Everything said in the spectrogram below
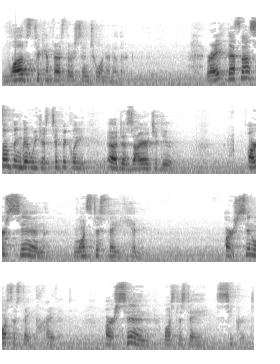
loves to confess their sin to one another? Right? That's not something that we just typically uh, desire to do. Our sin wants to stay hidden, our sin wants to stay private. Our sin wants to stay secret.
